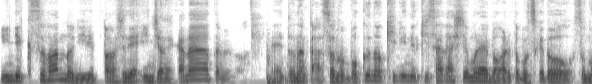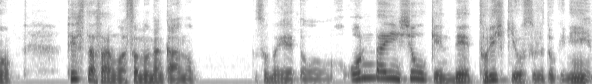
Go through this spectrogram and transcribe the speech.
インデックスファンドに入れっぱなしでいいんじゃないかなと思います。えっ、ー、と、なんかその僕の切り抜き探してもらえばわかると思うんですけど、その、テスタさんはそのなんかあの、その、えっ、と、オンライン証券で取引をするときに、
